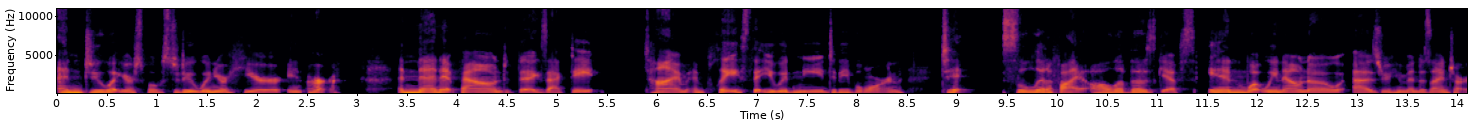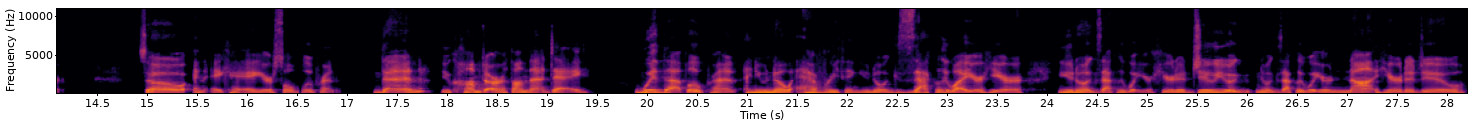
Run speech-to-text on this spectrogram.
and do what you're supposed to do when you're here in earth. And then it found the exact date, time, and place that you would need to be born to solidify all of those gifts in what we now know as your human design chart. So, an AKA your soul blueprint. Then you come to earth on that day with that blueprint and you know everything. You know exactly why you're here. You know exactly what you're here to do. You know exactly what you're not here to do.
